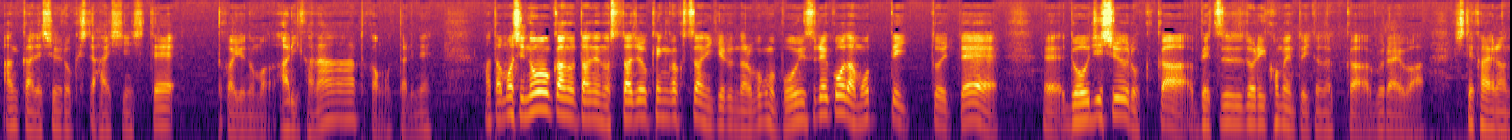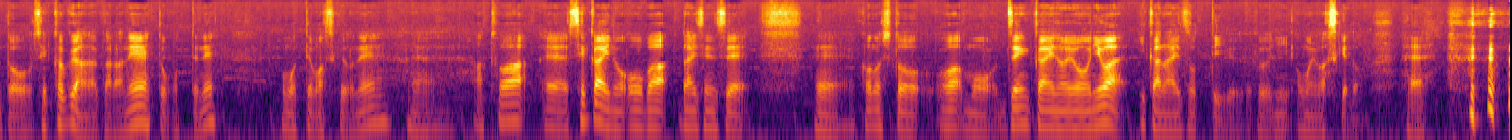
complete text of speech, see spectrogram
アンカーで収録して配信してとかいうのもありかなとか思ったりね。あともし農家の種のスタジオ見学ツアーに行けるんなら僕もボイスレコーダー持って行っといて、えー、同時収録か別撮りコメントいただくかぐらいはして帰らんとせっかくやだからねと思ってね思ってますけどね、えー、あとは、えー、世界の大場大先生、えこの人はもう前回のようにはいかないぞっていう風に思いますけど、え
